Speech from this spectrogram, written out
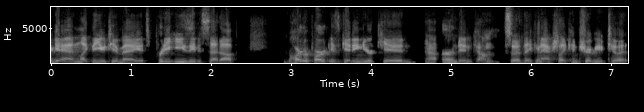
Again, like the UTMA, it's pretty easy to set up. The harder part is getting your kid uh, earned income so that they can actually contribute to it.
